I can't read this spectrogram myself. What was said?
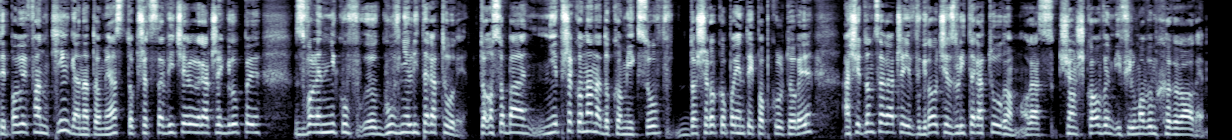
Typowy fan Kinga natomiast to przedstawiciel raczej grupy zwolenników e, głównie literatury. To osoba nieprzekonana do komiksów, do szeroko pojętej popkultury, a siedząca raczej w grocie z literaturą oraz książkowym i filmowym horrorem.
